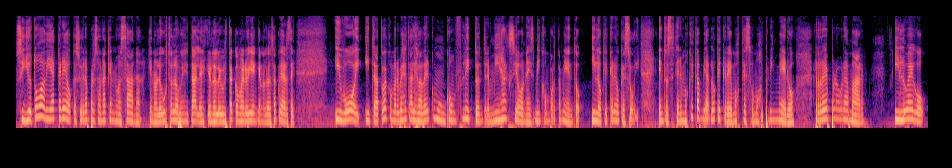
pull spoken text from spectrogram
si yo todavía creo que soy una persona que no es sana, que no le gustan los vegetales, que no le gusta comer bien, que no le gusta cuidarse, y voy y trato de comer vegetales, va a haber como un conflicto entre mis acciones, mi comportamiento y lo que creo que soy. Entonces tenemos que cambiar lo que creemos que somos primero, reprogramar y luego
